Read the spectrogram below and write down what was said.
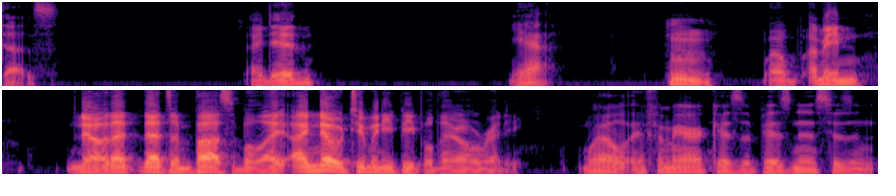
does. I did? Yeah. Hmm. Well, I mean, no, that that's impossible. I, I know too many people there already. Well, if America is a business, isn't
